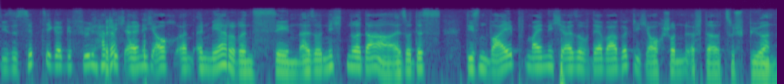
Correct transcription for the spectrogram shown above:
Dieses 70er Gefühl hatte Bitte? ich eigentlich auch an, in mehreren Szenen, also nicht nur da. Also das, diesen Vibe meine ich, also der war wirklich auch schon öfter zu spüren.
